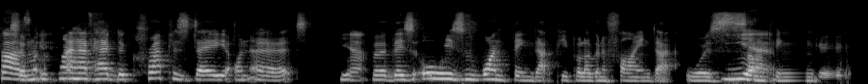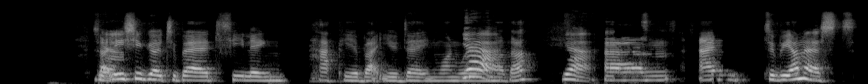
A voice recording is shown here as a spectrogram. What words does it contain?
That's so. I have had the crappiest day on earth, yeah. But there's always one thing that people are going to find that was yeah. something good. So yeah. at least you go to bed feeling happy about your day in one way yeah. or another. Yeah. Um, and to be honest,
